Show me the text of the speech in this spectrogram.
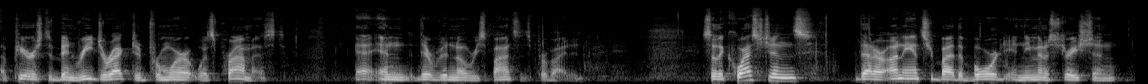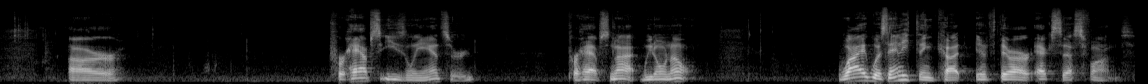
appears to have been redirected from where it was promised, and there have been no responses provided. So the questions that are unanswered by the board and the administration are perhaps easily answered, perhaps not, we don't know. Why was anything cut if there are excess funds?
